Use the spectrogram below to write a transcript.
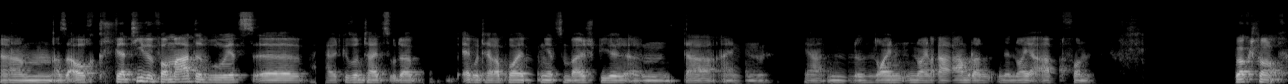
Ähm, also auch kreative Formate, wo jetzt äh, halt Gesundheits- oder Ergotherapeuten jetzt zum Beispiel ähm, da einen, ja, einen neuen, einen neuen Rahmen oder eine neue Art von Workshop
